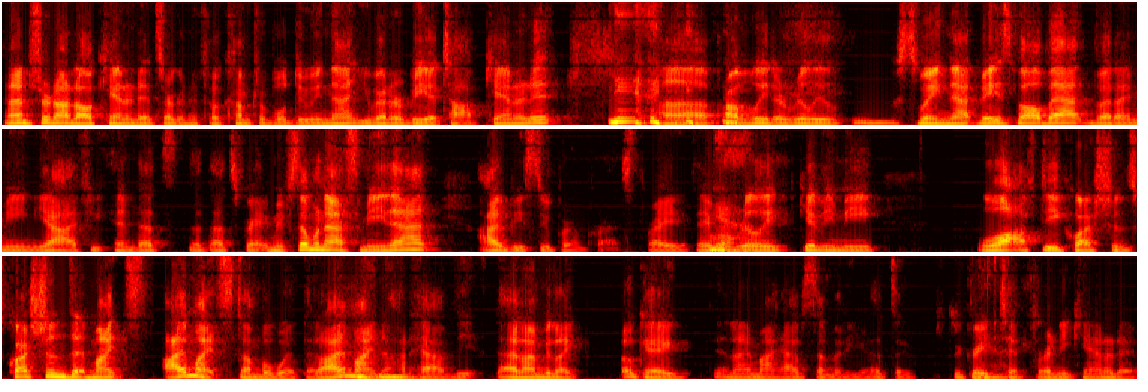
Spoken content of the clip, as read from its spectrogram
and I'm sure not all candidates are going to feel comfortable doing that. You better be a top candidate, uh, probably to really swing that baseball bat. But I mean, yeah, if you, and that's that, that's great. I mean, if someone asked me that, I'd be super impressed, right? If they were really giving me lofty questions, questions that might I might stumble with, that I might mm-hmm. not have the, that I'd be like, okay, and I might have somebody. That's a a great yeah. tip for any candidate.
